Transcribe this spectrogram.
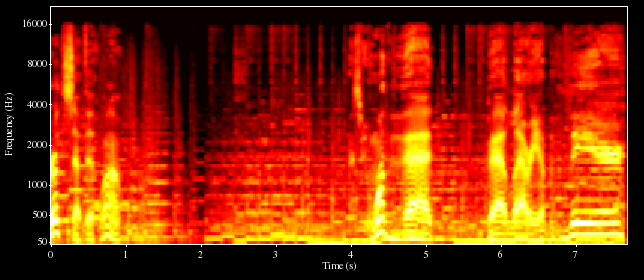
Earth Sepith. Wow. So we want that bad Larry up there.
